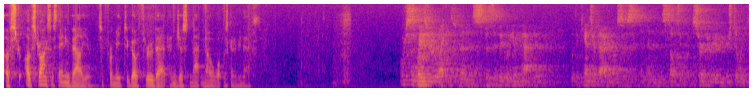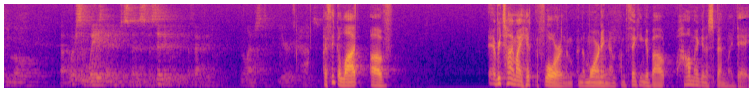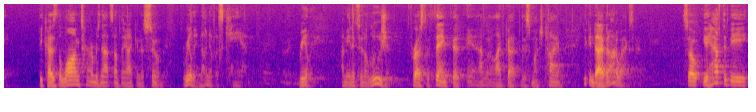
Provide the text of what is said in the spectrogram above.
of, of strong sustaining value to, for me to go through that and just not know what was going to be next. What are some ways your life has been specifically impacted with the cancer diagnosis and then the subsequent surgery? You're still in chemo. Uh, what are some ways that you've just been specifically affected in the last year? I think a lot of every time I hit the floor in the, in the morning, I'm, I'm thinking about how am I going to spend my day? Because the long term is not something I can assume. Really, none of us can. Really. I mean, it's an illusion for us to think that, yeah, well, I've got this much time. You can die of an auto accident. So you have to be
